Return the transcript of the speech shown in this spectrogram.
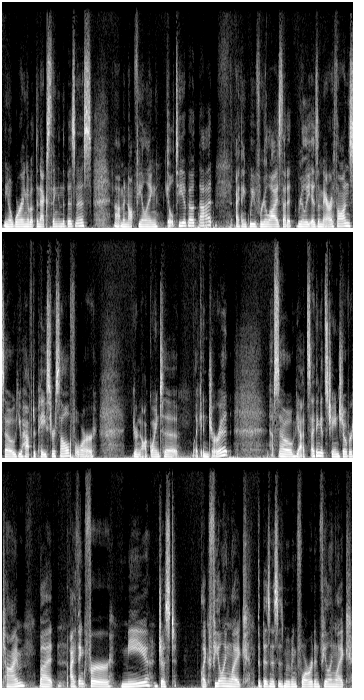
you know worrying about the next thing in the business um, and not feeling guilty about that i think we've realized that it really is a marathon so you have to pace yourself or you're not going to like endure it. So yeah, it's I think it's changed over time, but I think for me, just like feeling like the business is moving forward and feeling like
